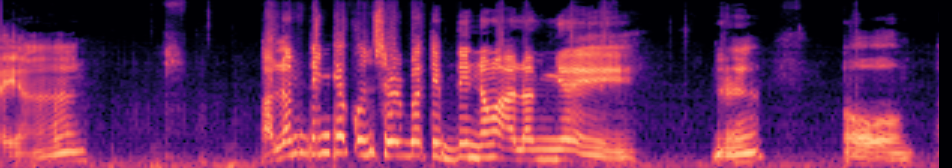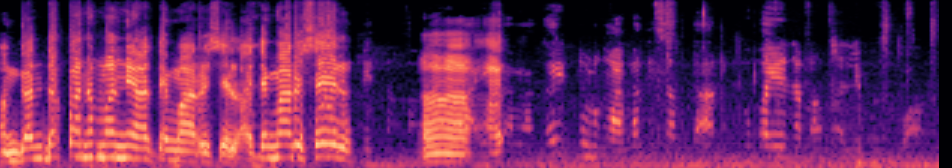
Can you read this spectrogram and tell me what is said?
Ayan. Alam din niya, conservative din naman. Alam niya eh. Eh? Oo. Ang ganda pa naman ni Ate Maricel. Ate Maricel, ah, at, ito nga lang isang daan. Ito kaya naman malimos po ako.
